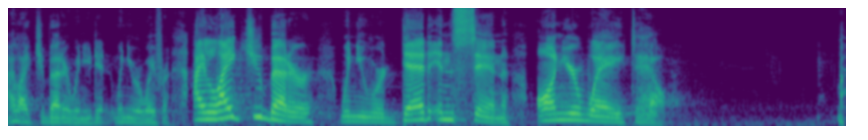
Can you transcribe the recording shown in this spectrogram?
I liked you better when you didn't when you were away from. I liked you better when you were dead in sin on your way to hell.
